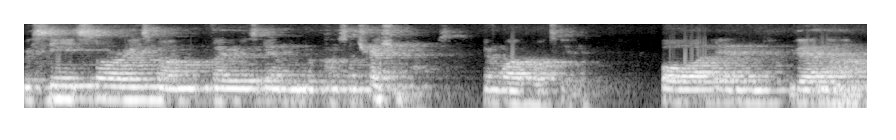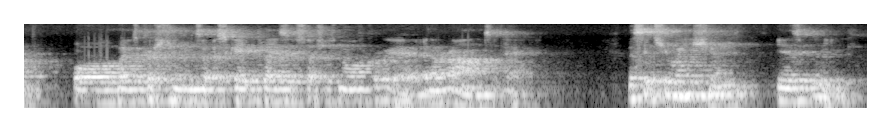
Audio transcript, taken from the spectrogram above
We see stories from those in concentration camps in World War II, or in Vietnam, or those Christians that escaped places such as North Korea and Iran today. The situation is bleak,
